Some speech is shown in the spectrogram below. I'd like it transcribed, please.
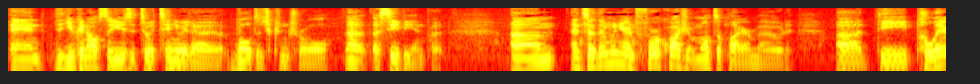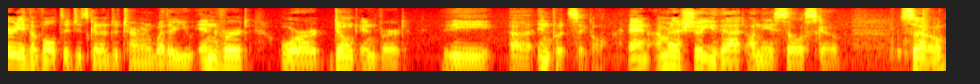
And you can also use it to attenuate a voltage control, uh, a CV input. Um, and so then when you're in four quadrant multiplier mode, uh, the polarity of the voltage is going to determine whether you invert or don't invert the uh, input signal. And I'm going to show you that on the oscilloscope. So,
